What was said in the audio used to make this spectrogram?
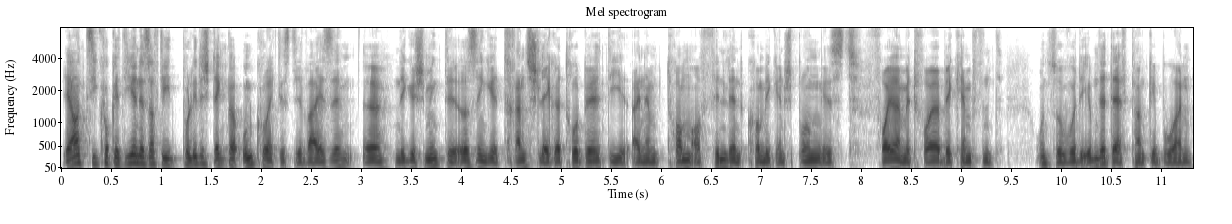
Ja, und sie kokettieren das auf die politisch denkbar unkorrekteste Weise. Äh, eine geschminkte, irrsinnige Transschlägertruppe, die einem Tom of Finland Comic entsprungen ist, Feuer mit Feuer bekämpfend. Und so wurde eben der Death Punk geboren.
